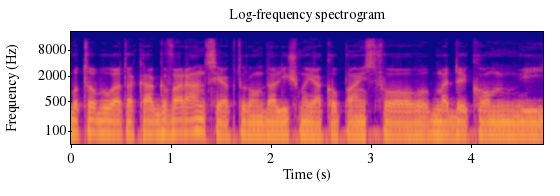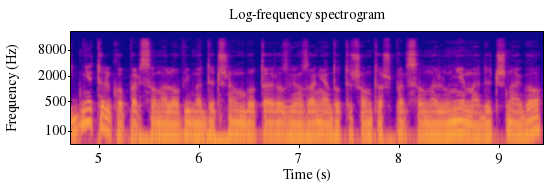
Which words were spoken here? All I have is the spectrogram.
bo to była taka gwarancja, którą daliśmy jako państwo medykom i nie tylko personelowi medycznemu, bo te rozwiązania dotyczą też personelu niemedycznego,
